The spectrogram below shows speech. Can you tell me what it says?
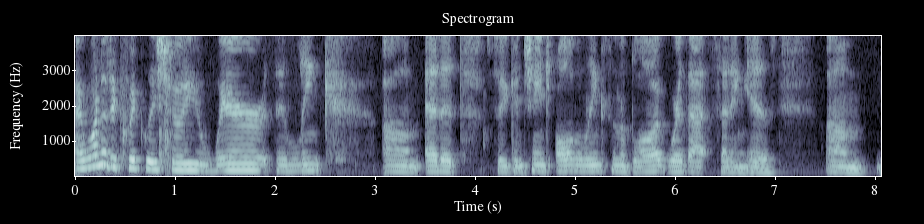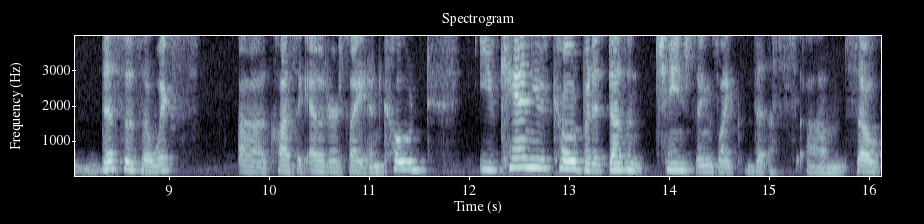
I wanted to quickly show you where the link um, edit, so you can change all the links in the blog where that setting is. Um, this is a Wix uh, classic editor site and code, you can use code, but it doesn't change things like this. Um, so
